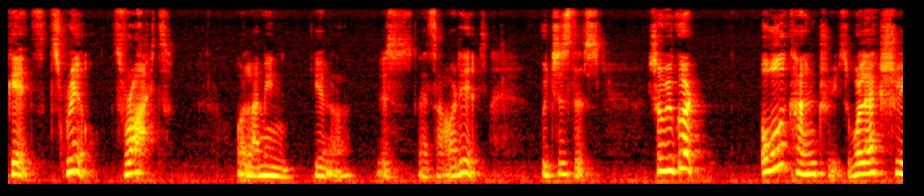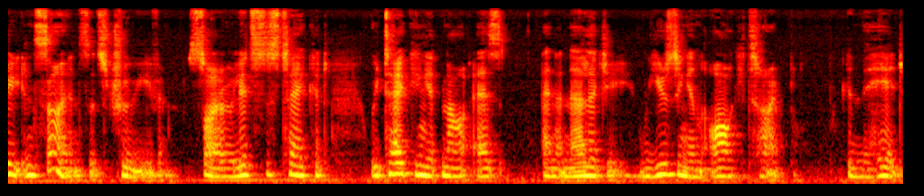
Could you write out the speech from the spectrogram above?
gets. It's real. It's right. Well, I mean, you know, this, that's how it is, which is this. So we've got all the countries. Well, actually, in science, it's true even. So let's just take it. We're taking it now as an analogy. We're using an archetype in the head,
